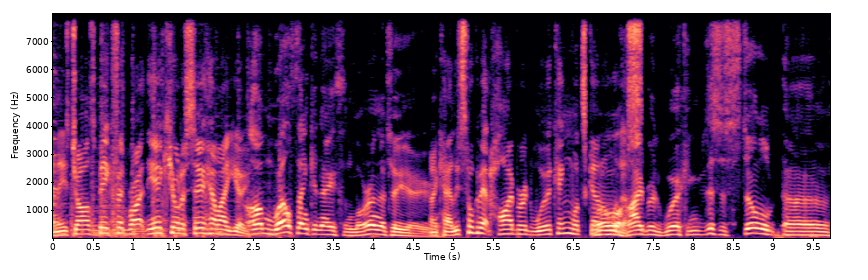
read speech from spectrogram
It's business time. And there's Giles Beckford right there. Kia ora, sir. How are you? I'm well, thank you, Nathan. Morena to you. Okay, let's talk about hybrid working. What's going oh, on with this? hybrid working. This is still uh,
